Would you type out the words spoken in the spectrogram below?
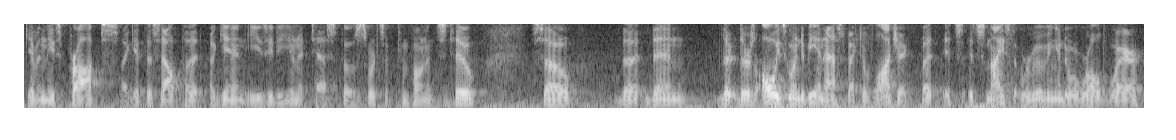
given these props, I get this output. Again, easy to unit test those sorts of components too. So the, then there, there's always going to be an aspect of logic, but it's, it's nice that we're moving into a world where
